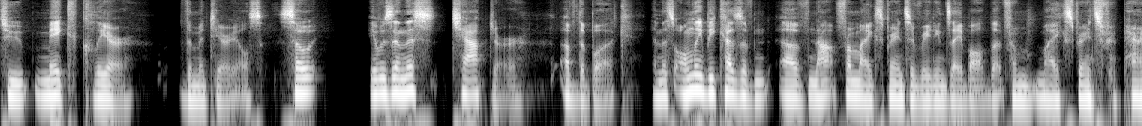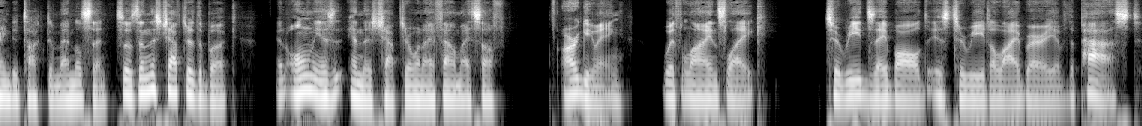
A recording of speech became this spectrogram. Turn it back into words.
to make clear the materials. So it was in this chapter of the book, and that's only because of of not from my experience of reading Sebald, but from my experience preparing to talk to Mendelsohn. So it's in this chapter of the book, and only in this chapter when I found myself arguing with lines like, "To read Sebald is to read a library of the past,"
